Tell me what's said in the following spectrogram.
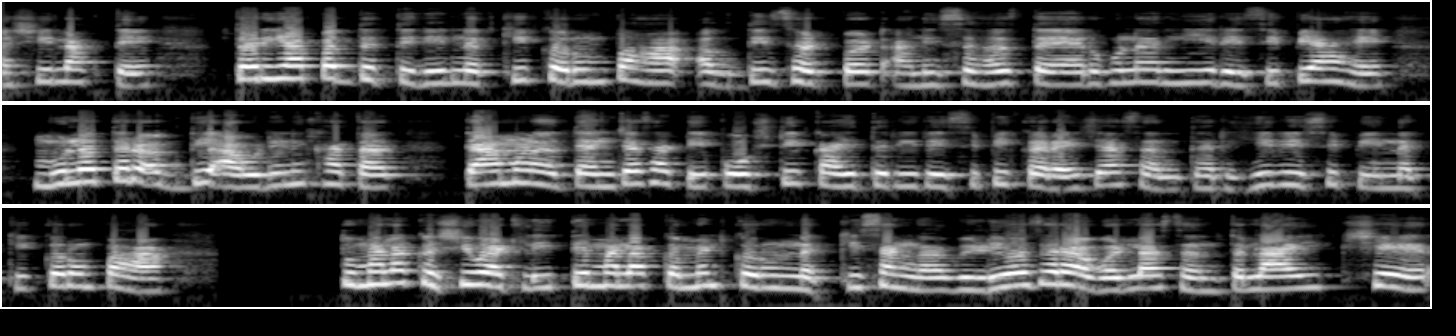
अशी लागते. तर या पद्धतीने नक्की करून पहा. अगदी झटपट आणि सहज तयार होणारी ही रेसिपी आहे. मुलं तर अगदी आवडीने खातात. त्यामुळं त्यांच्यासाठी पौष्टिक काहीतरी रेसिपी करायची असेल तर ही रेसिपी नक्की करून पहा. तुम्हाला कशी वाटली ते मला कमेंट करून नक्की सांगा. व्हिडिओ जर आवडला असेल तर लाईक शेअर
